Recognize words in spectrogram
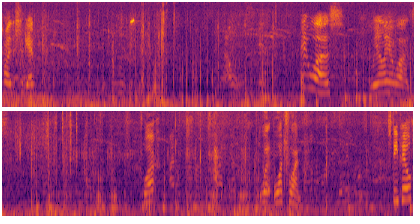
Try this again. That one was scary. It was. Really, it was. What? I don't want to that again. What? Which one? One. Steep hill?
